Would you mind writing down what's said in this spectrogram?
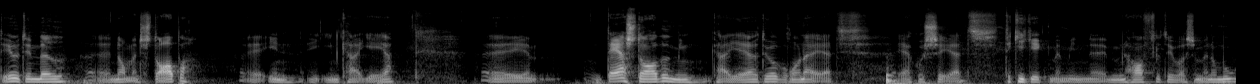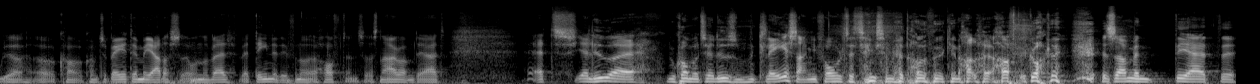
det er jo det med, øh, når man stopper øh, en, en karriere. Øh, da jeg stoppede min karriere, det var på grund af, at jeg kunne se, at det gik ikke med min, øh, min hofte. Det var simpelthen umuligt at, at komme, komme tilbage. Det med jer, der sidder under, hvad, hvad delen af det for noget af hoften, så jeg snakker om, det er, at at jeg lider af, nu kommer jeg til at lyde som en klagesang i forhold til ting, som jeg har med generelt, har jeg haft det godt. så, men det er, at øh,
